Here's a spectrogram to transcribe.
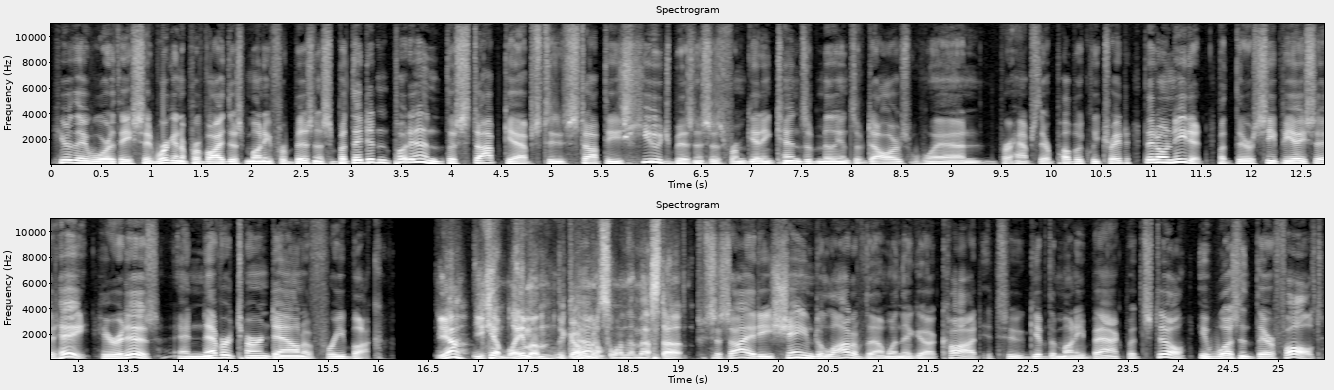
here they were. They said, we're going to provide this money for business, but they didn't put in the stopgaps to stop these huge businesses from getting tens of millions of dollars when perhaps they're publicly traded. They don't need it. But their CPA said, hey, here it is, and never turned down a free buck. Yeah, you can't blame them. The government's no. the one that messed up. Society shamed a lot of them when they got caught to give the money back, but still, it wasn't their fault.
